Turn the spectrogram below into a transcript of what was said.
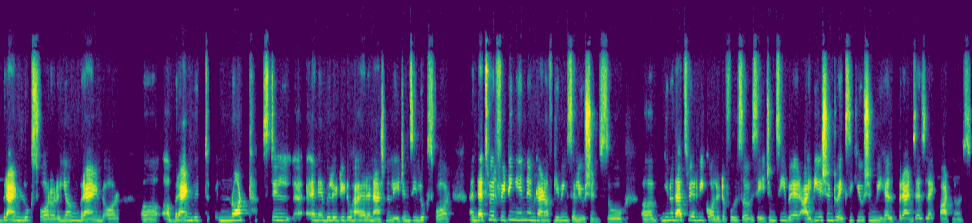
brand looks for or a young brand or uh, a brand with not still an ability to hire a national agency looks for. And that's where fitting in and kind of giving solutions. So uh, you know that's where we call it a full service agency where ideation to execution we help brands as like partners.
